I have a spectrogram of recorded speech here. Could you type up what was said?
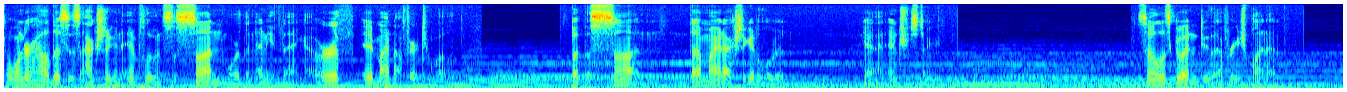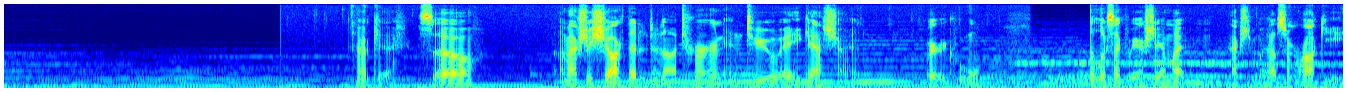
I wonder how this is actually going to influence the Sun more than anything. Earth, it might not fare too well. But the Sun, that might actually get a little bit, yeah, interesting. So let's go ahead and do that for each planet. Okay, so I'm actually shocked that it did not turn into a gas giant. Very cool. It looks like we actually might actually might have some rocky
